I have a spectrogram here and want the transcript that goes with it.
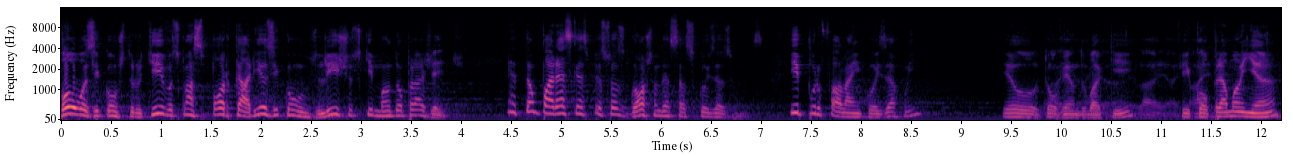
boas e construtivas com as porcarias e com os lixos que mandam pra gente. Então parece que as pessoas gostam dessas coisas ruins. E por falar em coisa ruim, eu estou vendo aqui, ai, ai, ficou ai. para amanhã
